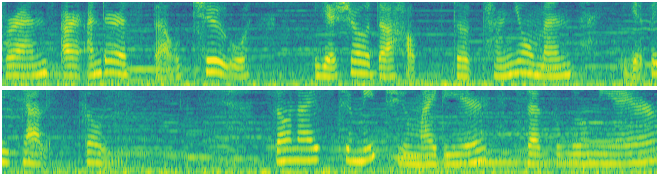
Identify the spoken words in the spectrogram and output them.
friends are under a spell too. 野兽的好的朋友们也被下了咒语。So nice to meet you, my dear, says Lumiere.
